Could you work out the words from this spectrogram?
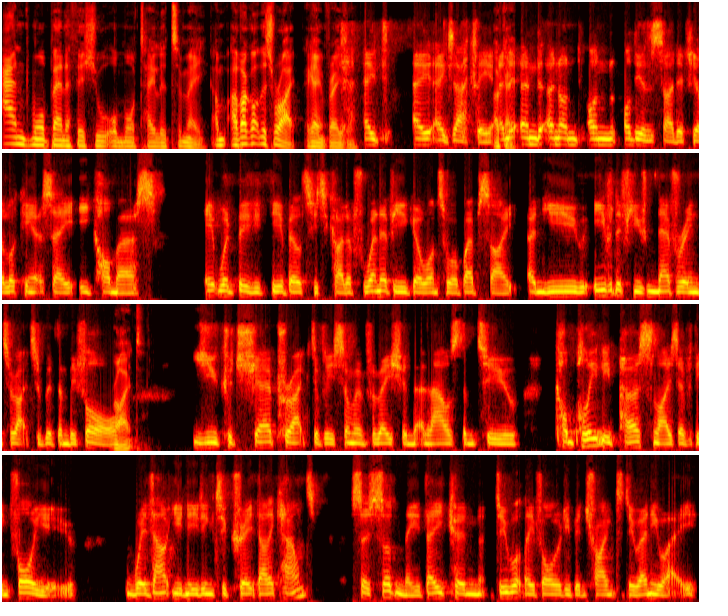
and more beneficial or more tailored to me. Um, have I got this right again, Fraser? Exactly. Okay. And, and, and on, on, on the other side, if you're looking at, say, e commerce, it would be the ability to kind of, whenever you go onto a website and you, even if you've never interacted with them before, right. you could share proactively some information that allows them to completely personalize everything for you without you needing to create that account. So suddenly they can do what they've already been trying to do anyway,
